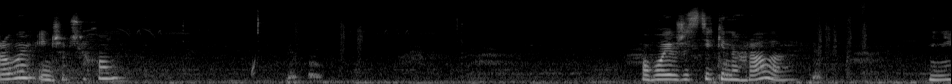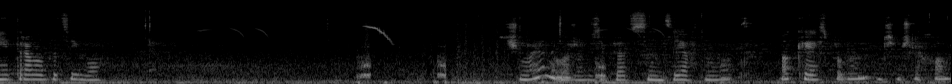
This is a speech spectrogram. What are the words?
Спробуємо іншим шляхом. Ого, я вже стільки награла. Мені треба цей во. Чому я не можу розібратися на цей автомат? Окей, спробуємо іншим шляхом.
